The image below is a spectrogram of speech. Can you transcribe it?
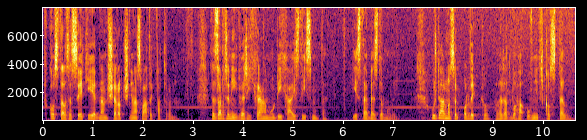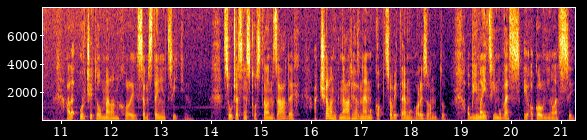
V kostel se světí jedna mše ročně na svátek patrona. Ze zavřených dveří chrámu dýchá jistý smutek, jisté bezdomoví. Už dávno jsem odvykl hledat Boha uvnitř kostelů, ale určitou melancholii jsem stejně cítil. Současně s kostelem v zádech a čelem k nádhernému kopcovitému horizontu, objímajícímu ves i okolní lesy,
